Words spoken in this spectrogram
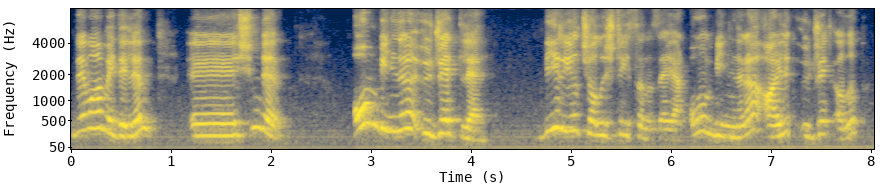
Devam edelim. E, şimdi 10 bin lira ücretle bir yıl çalıştıysanız eğer 10 bin lira aylık ücret alıp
